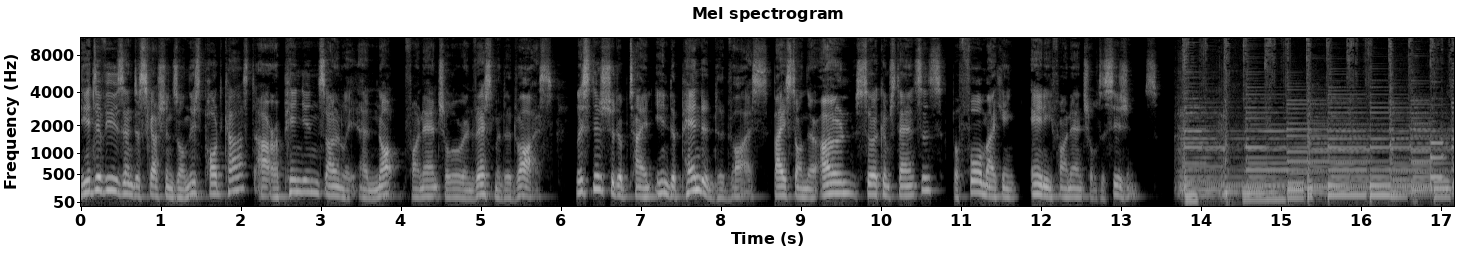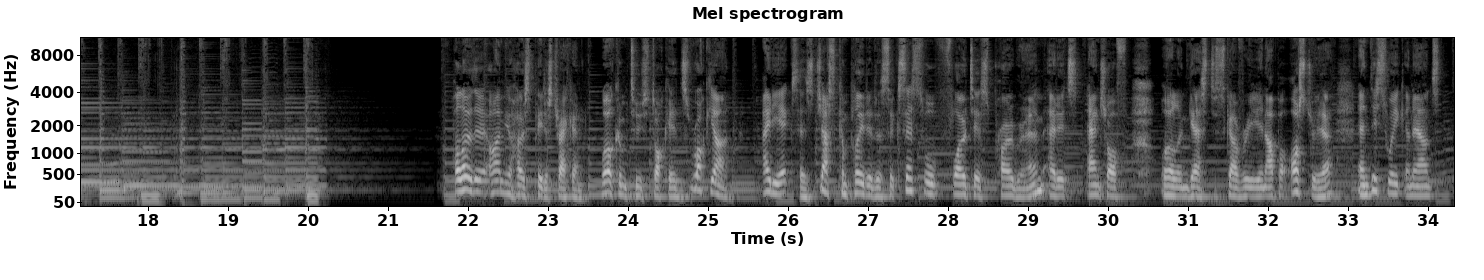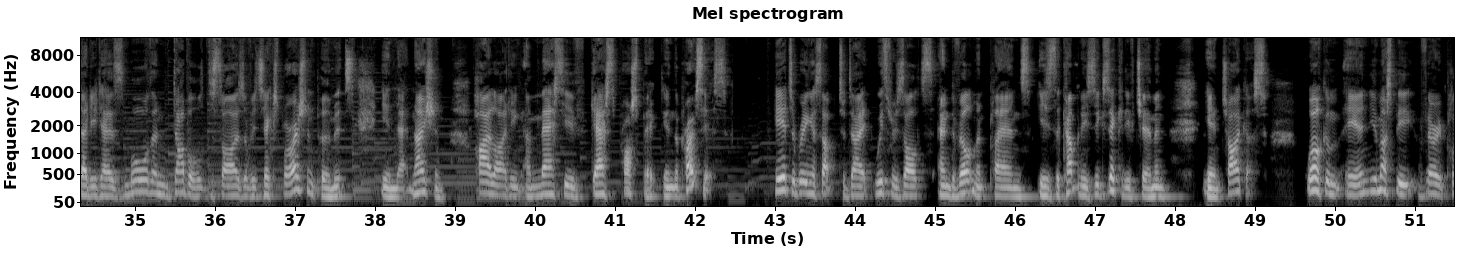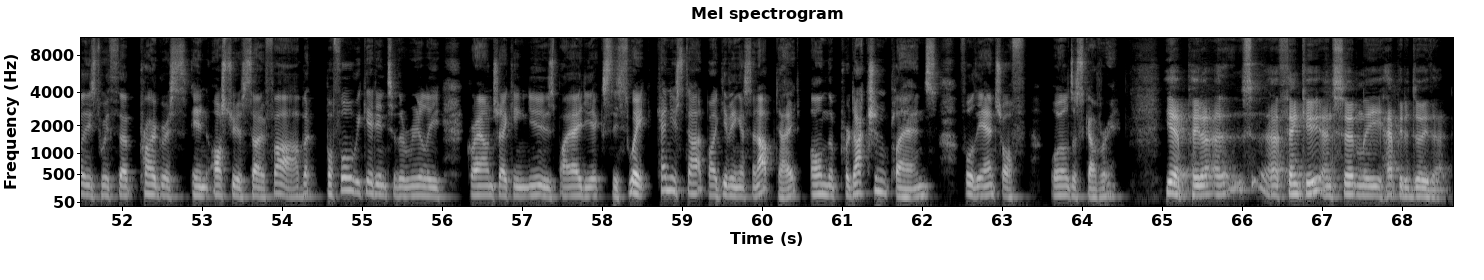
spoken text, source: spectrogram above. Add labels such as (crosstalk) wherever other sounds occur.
The interviews and discussions on this podcast are opinions only and not financial or investment advice. Listeners should obtain independent advice based on their own circumstances before making any financial decisions. Hello there, I'm your host Peter Strachan. Welcome to Stockhead's Rock Yarn. ADX has just completed a successful flow test program at its Anshof oil and gas discovery in Upper Austria, and this week announced that it has more than doubled the size of its exploration permits in that nation, highlighting a massive gas prospect in the process. Here to bring us up to date with results and development plans is the company's executive chairman, Ian Tchacos. Welcome, Ian. You must be very pleased with the progress in Austria so far. But before we get into the really ground shaking news by ADX this week, can you start by giving us an update on the production plans for the Anshof oil discovery? Yeah, Peter, uh, uh, thank you, and certainly happy to do that.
